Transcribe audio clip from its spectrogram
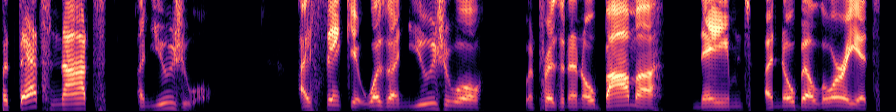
But that's not unusual. I think it was unusual when President Obama named a Nobel laureate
